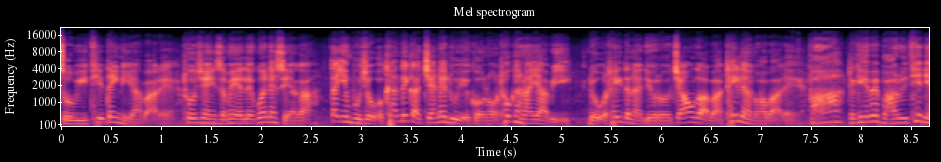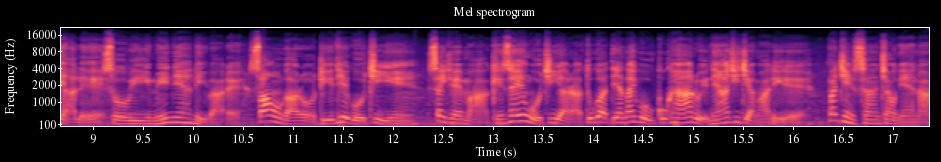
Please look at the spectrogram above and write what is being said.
ဆိုပြီးဖြည့်သိမ့်နေရပါတယ်ထိုချိန်စပင်အလဲကွဲနဲ့ဆရာကတက်ရင်ဘူးချုပ်အခန်းတက်ကကျန်တဲ့လူတွေအကုန်လုံးထုတ်ခံလိုက်ရပြီလို့အထိတ်တလန့်ပြောတော့ចောင်းကပါထိတ်လန့်သွားပါတယ်ဘာတကယ်ပဲဘာတွေဖြစ်နေရလဲဆိုပြီးမင်းညမ်းနေပါတယ်စောင်းကတော့ဒီအဖြစ်ကိုကြည့်ရင်စိတ်ထဲမှာဂင်ဆဲယုံကိုကြည့်ရတာသူကတန်တိုက်ဖို့ကိုခံအားတွေအများကြီးကြံပါသေးတယ်ပတ်ကျင်ဆန်းကြောက်ညံလာ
